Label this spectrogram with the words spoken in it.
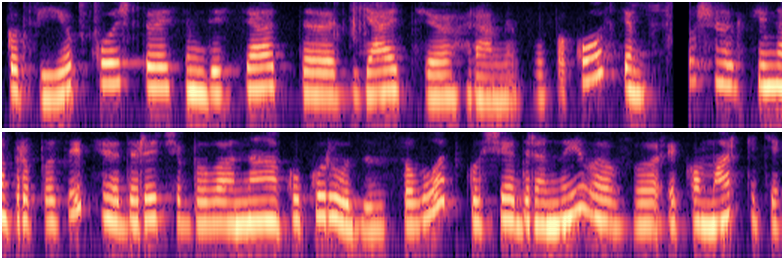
копійок коштує 75 грамів в упаковці. Хороша акційна пропозиція, до речі, була на кукурудзу солодку, щедра нива в екомаркеті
